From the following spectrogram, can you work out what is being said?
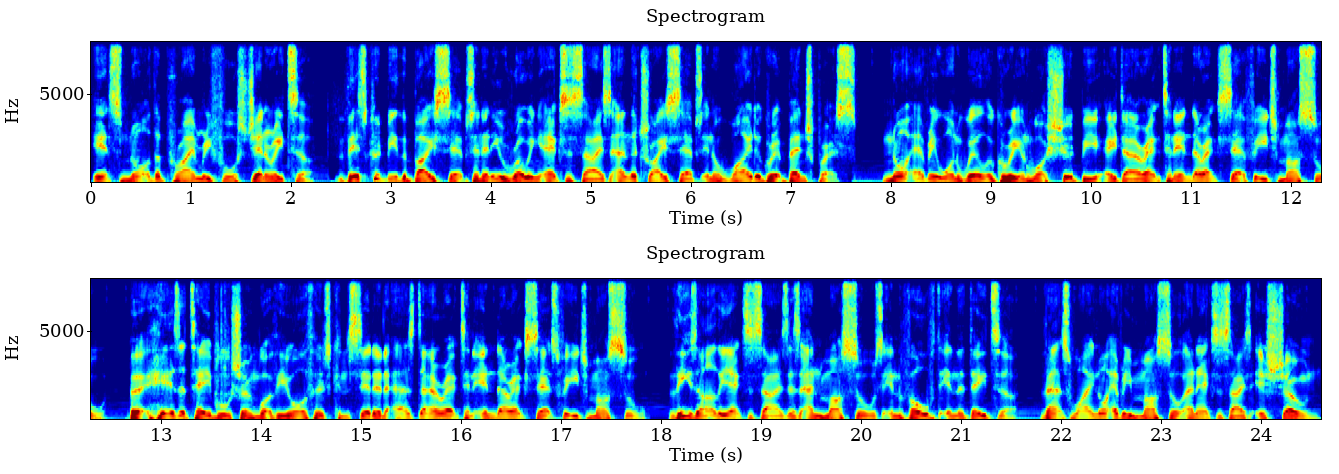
it's not the primary force generator. This could be the biceps in any rowing exercise and the triceps in a wider grip bench press. Not everyone will agree on what should be a direct and indirect set for each muscle, but here's a table showing what the authors considered as direct and indirect sets for each muscle. These are the exercises and muscles involved in the data, that's why not every muscle and exercise is shown.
